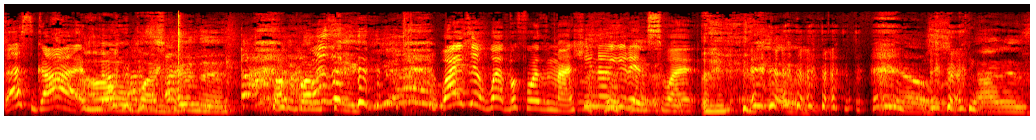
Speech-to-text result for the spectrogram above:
that's God. Oh my goodness. Talk about his take. Why is it wet before the match? You know you didn't sweat. Yo, that is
